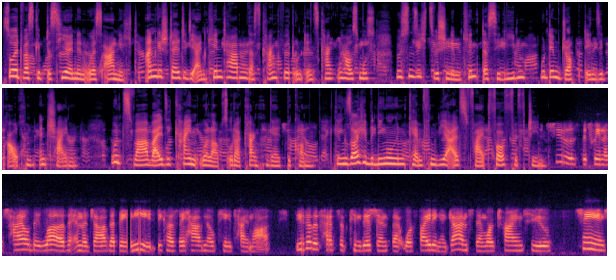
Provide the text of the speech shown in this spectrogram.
So etwas gibt es hier in den USA nicht. Angestellte, die ein Kind haben, das krank wird und ins Krankenhaus muss, müssen sich zwischen dem Kind, das sie lieben, und dem Job, den sie brauchen, entscheiden. Und zwar, weil sie kein Urlaubs- oder Krankengeld bekommen. Gegen solche Bedingungen kämpfen wir als Fight for 15. These are the types of conditions that we're fighting against and we're trying to change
